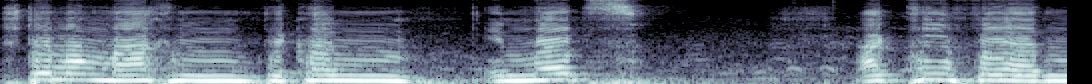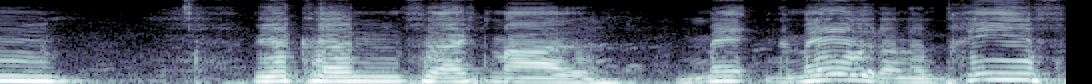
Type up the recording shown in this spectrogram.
Stimmung machen, wir können im Netz aktiv werden. Wir können vielleicht mal eine Mail oder einen Brief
